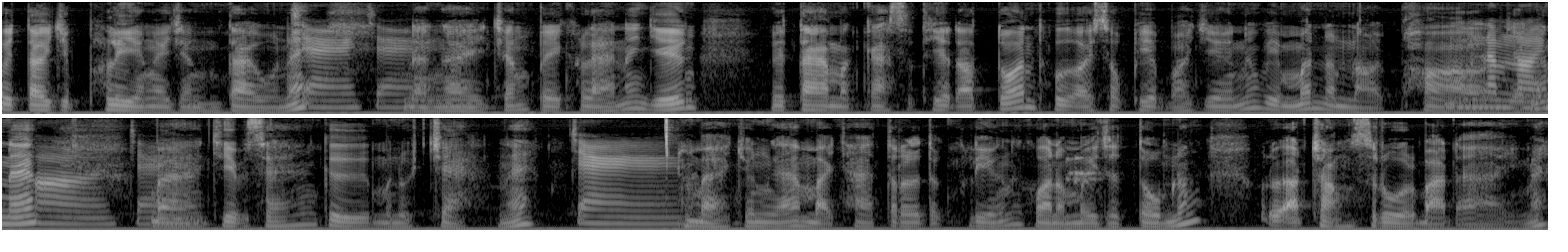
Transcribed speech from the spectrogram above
វាទៅជាភ្លៀងអីចឹងទៅណាហ្នឹងហើយអញ្ចឹងពេលខ្លះហ្នឹងយើង វាតាមអាកាសធាតុអត់ទាន់ធ្វើឲ្យសុខភាពរបស់យើងហ្នឹងវាមិនអំណោយផលអញ្ចឹងណាបាទជាពិសេសគឺមនុស្សចាស់ណាចាបាទជួនកាលមិនបាច់ថាត្រូវទឹកភ្លៀងហ្នឹងគ្រាន់តែមេសតុំហ្នឹងដូចអត់ចង់ស្រួលបាត់ហើយណា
